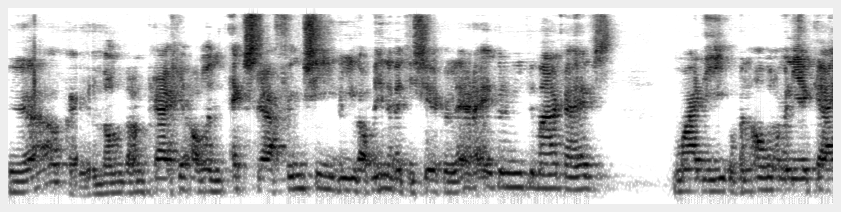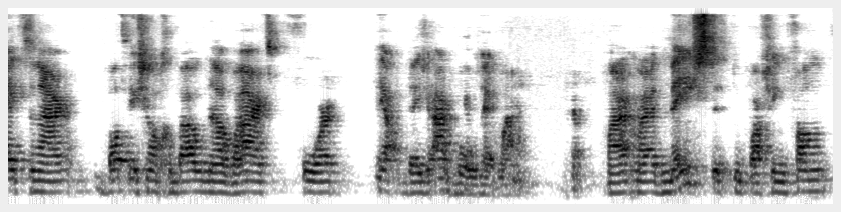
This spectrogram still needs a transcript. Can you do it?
Ja, oké. Dan, dan krijg je al een extra functie die wat minder met die circulaire economie te maken heeft, maar die op een andere manier kijkt naar wat is zo'n gebouw nou waard voor ja, deze aardbol, zeg maar. Maar, maar het meeste toepassing van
